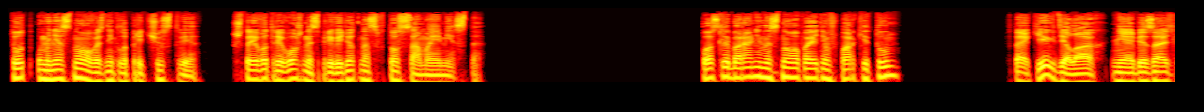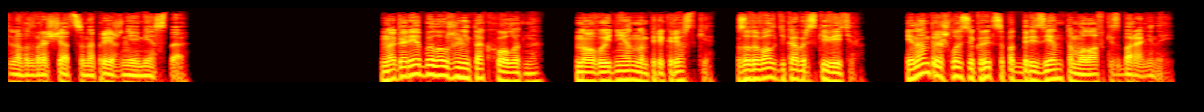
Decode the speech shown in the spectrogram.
Тут у меня снова возникло предчувствие, что его тревожность приведет нас в то самое место. После баранины снова поедем в парк Тун? В таких делах не обязательно возвращаться на прежнее место. На горе было уже не так холодно, но в уединенном перекрестке задувал декабрьский ветер, и нам пришлось укрыться под брезентом у лавки с бараниной.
